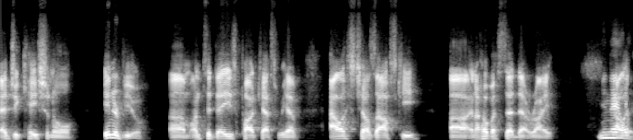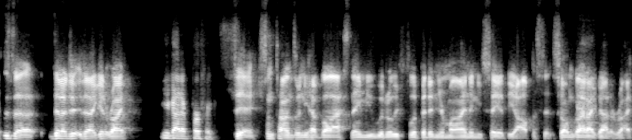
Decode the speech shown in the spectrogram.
educational interview. Um, on today's podcast, we have Alex Chausovsky, uh, and I hope I said that right. You nailed Alex it. is a did I do- did I get it right? You got it perfect. Sick. Sometimes when you have the last name, you literally flip it in your mind and you say it the opposite. So I'm glad I got it right.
